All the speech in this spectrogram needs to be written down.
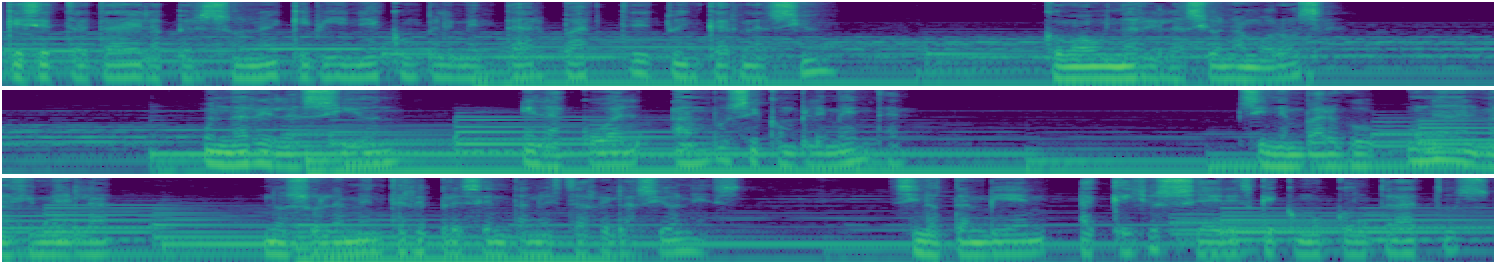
que se trata de la persona que viene a complementar parte de tu encarnación, como una relación amorosa, una relación en la cual ambos se complementan. Sin embargo, una alma gemela no solamente representa nuestras relaciones, sino también aquellos seres que como contratos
